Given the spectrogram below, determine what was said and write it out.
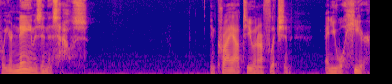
For your name is in this house. And cry out to you in our affliction, and you will hear,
